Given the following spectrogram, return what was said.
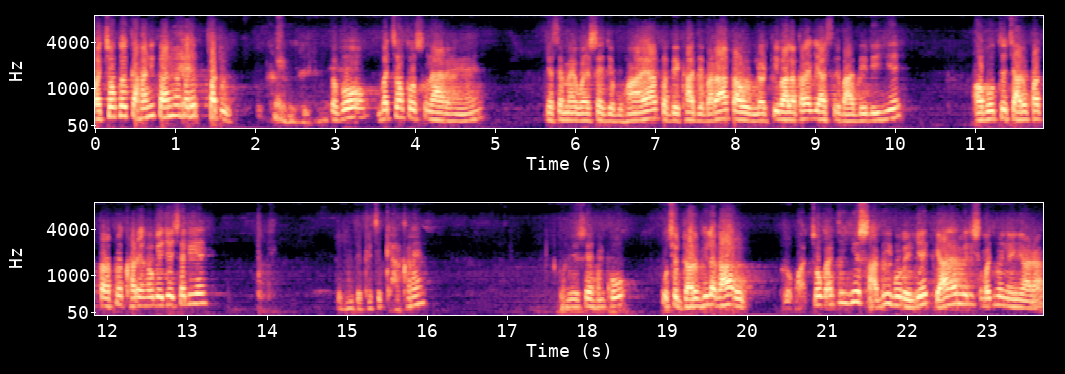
बच्चों को कहानी कहने में बड़े पटु। तो वो बच्चों को सुना रहे हैं। जैसे मैं वैसे जब वहाँ आया तो देखा जब बारात और लड़की वाला करा जी आशीर्वाद दे दीजिए। अब वो तो चारों पाँच तरफ़ में खड़े हो गए जे चलिए। तो देखे जी क्या करें? और जैसे हमको कुछ डर भी लगा तो बच्चों का ये शादी हो रही है, क्या है मेरी समझ में नहीं आ रहा।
